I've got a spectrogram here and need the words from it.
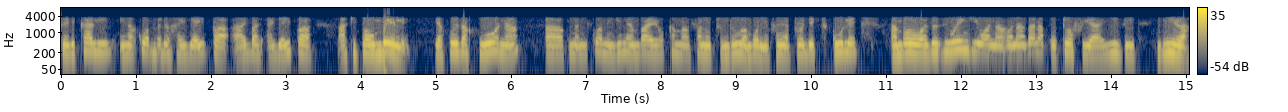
serikali inakuwa bado haijaipa haijaipa uh, kipaumbele ya kuweza kuona uh, kuna mikoa mingine ambayo kama mfano Tunduru ambao nimefanya project kule ambao wazazi wengi wana, wanadhana potofu ya hizi mila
